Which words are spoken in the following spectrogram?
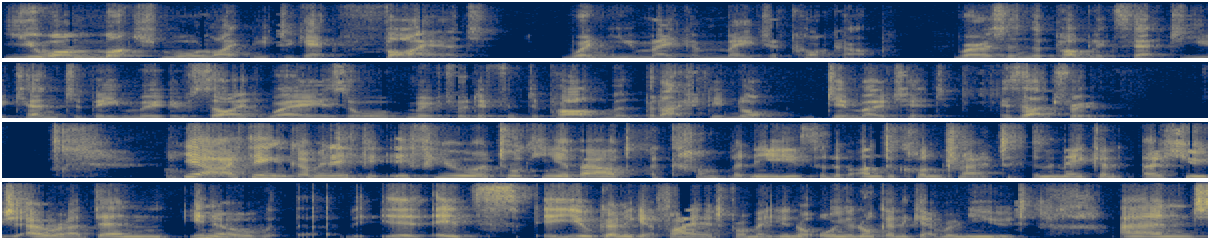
you are much more likely to get fired when you make a major cock up Whereas in the public sector, you tend to be moved sideways or moved to a different department, but actually not demoted. Is that true? Yeah, I think. I mean, if if you are talking about a company sort of under contract and they make an, a huge error, then you know it, it's you're going to get fired from it, you know, or you're not going to get renewed. And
